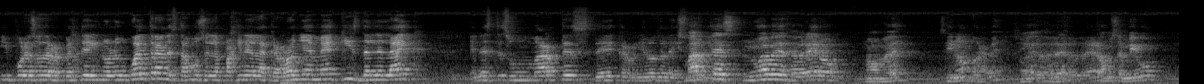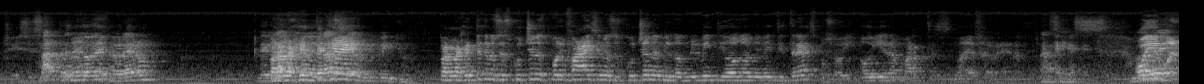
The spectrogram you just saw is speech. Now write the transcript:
y por eso de repente ahí no lo encuentran, estamos en la página de La Carroña MX, denle like, en este es un martes de Carroñeros de la Historia. Martes 9 de febrero. No, ¿me ve? ¿Sí, no? 9, 9 de febrero. Estamos en vivo. Sí, sí, Martes 9 de febrero. del Para la de gente que- 2021. Para la gente que nos escucha en Spotify, si nos escuchan en el 2022-2023, pues hoy, hoy era martes 9 de febrero. Así es. Oye, bueno,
